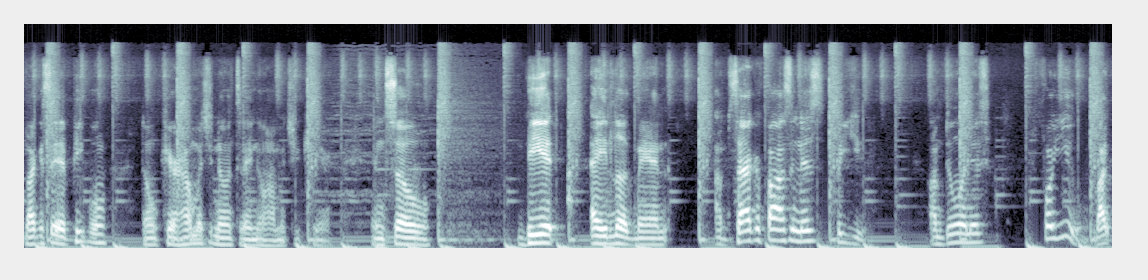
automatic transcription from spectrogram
Like I said, people don't care how much you know until they know how much you care. And so, be it, hey, look, man, I'm sacrificing this for you. I'm doing this for you. Like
